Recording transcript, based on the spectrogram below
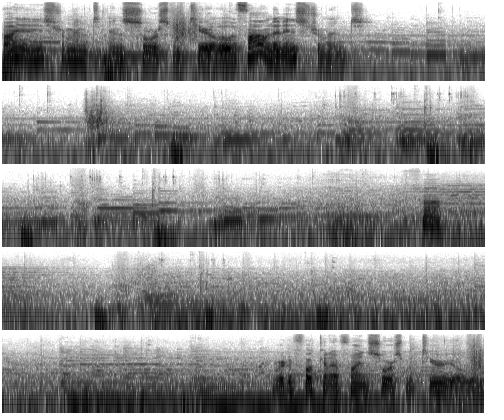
Find an instrument and source material. Well, we found an instrument. can I find source material then?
